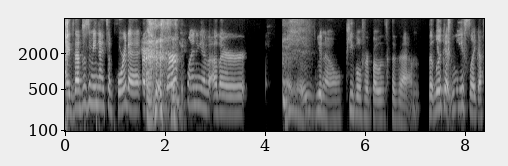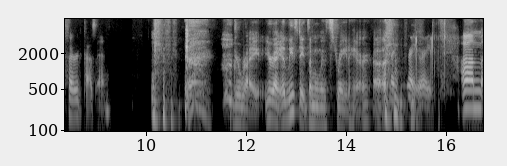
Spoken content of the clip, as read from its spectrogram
I, that doesn't mean I support it. There are plenty of other, uh, you know, people for both of them that look at least like a third cousin. You're right. You're right. At least date someone with straight hair. Uh, right, right, right. Um,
